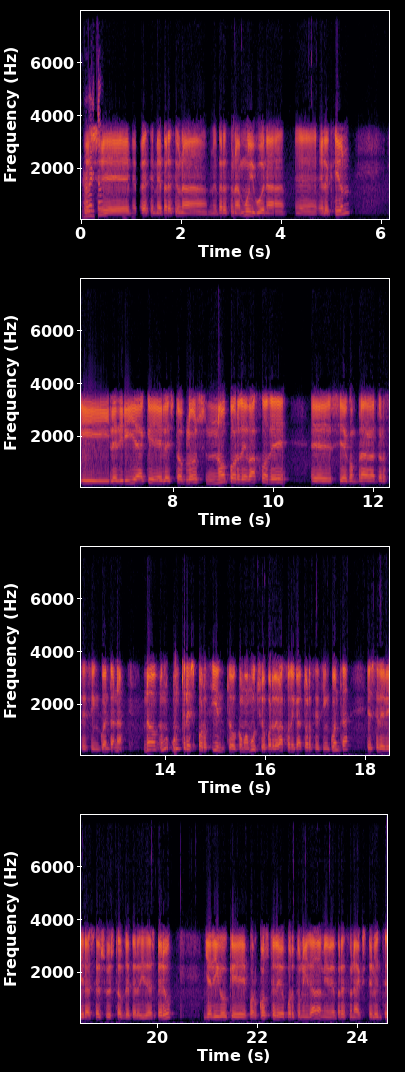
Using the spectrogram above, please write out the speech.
Pues, eh, me parece me parece una me parece una muy buena elección y le diría que el stop loss no por debajo de eh, si he comprado 14.50 no. No un, 3% como mucho por debajo de 14.50 ese debiera ser su stop de pérdidas. Pero ya digo que por coste de oportunidad a mí me parece una excelente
